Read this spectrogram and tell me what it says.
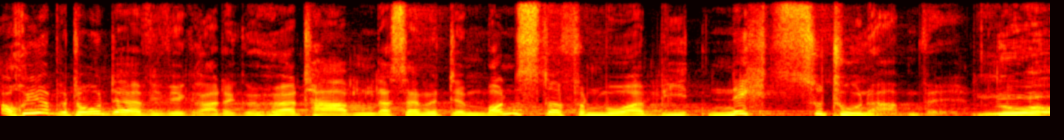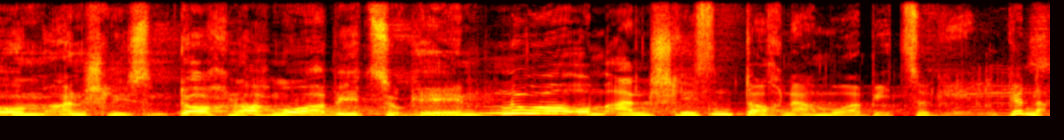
Auch hier betont er, wie wir gerade gehört haben, dass er mit dem Monster von Moabit nichts zu tun haben will. Nur um anschließend doch nach Moabit zu gehen. Nur um anschließend doch nach Moabit zu gehen, genau.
